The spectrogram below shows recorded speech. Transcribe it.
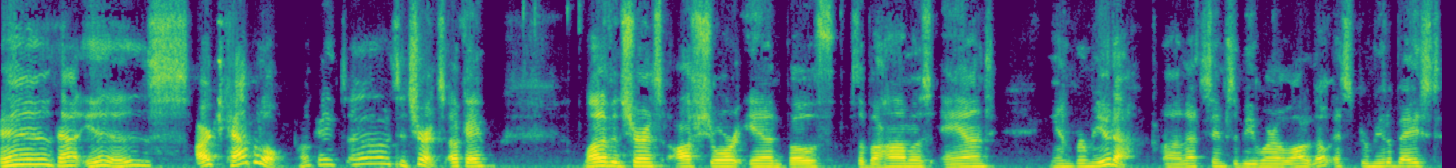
And that is Arch Capital. Okay. Oh, it's insurance. Okay. A lot of insurance offshore in both the Bahamas and in Bermuda. Uh, that seems to be where a lot of, no, it's Bermuda based.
